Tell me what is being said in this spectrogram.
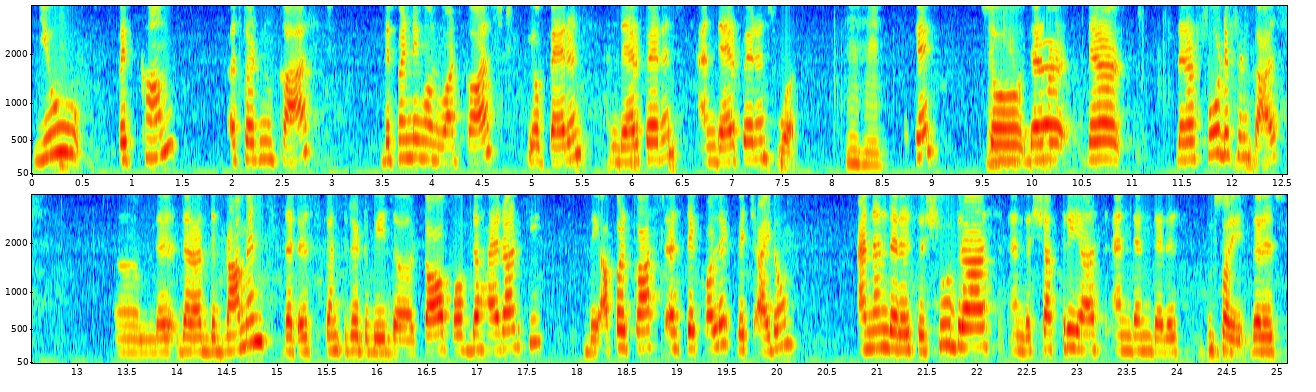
you become a certain caste, depending on what caste your parents and their parents and their parents were. Mm-hmm. Okay, so there are there are there are four different castes. Um, there, there are the Brahmins, that is considered to be the top of the hierarchy. the upper caste as they call it which i don't and then there is the shudras and the kshatriyas and then there is i'm sorry there is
